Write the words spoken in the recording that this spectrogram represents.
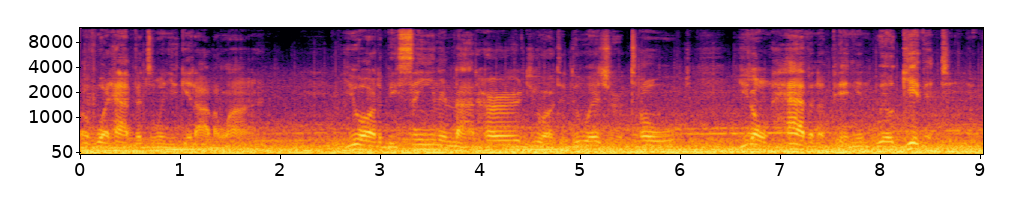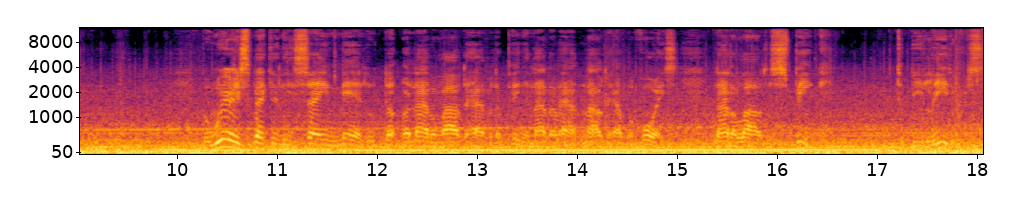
of what happens when you get out of line. You are to be seen and not heard. You are to do as you're told. You don't have an opinion. We'll give it to you. But we're expecting these same men who are not allowed to have an opinion, not allowed to have a voice, not allowed to speak, to be leaders,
